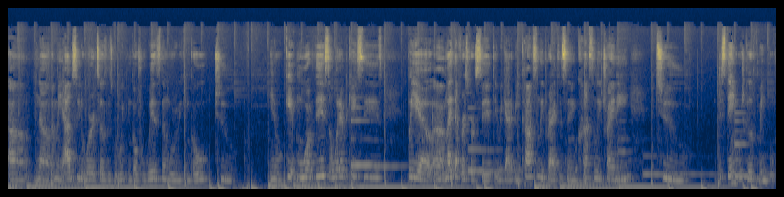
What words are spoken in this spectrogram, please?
Um, now, I mean, obviously, the word tells us where we can go for wisdom, where we can go to, you know, get more of this or whatever the case is. But yeah, um, like that first verse said, we got to be constantly practicing, constantly training to distinguish good from evil.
